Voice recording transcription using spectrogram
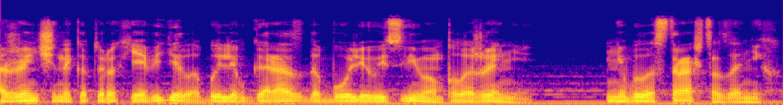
А женщины, которых я видела, были в гораздо более уязвимом положении. Мне было страшно за них.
